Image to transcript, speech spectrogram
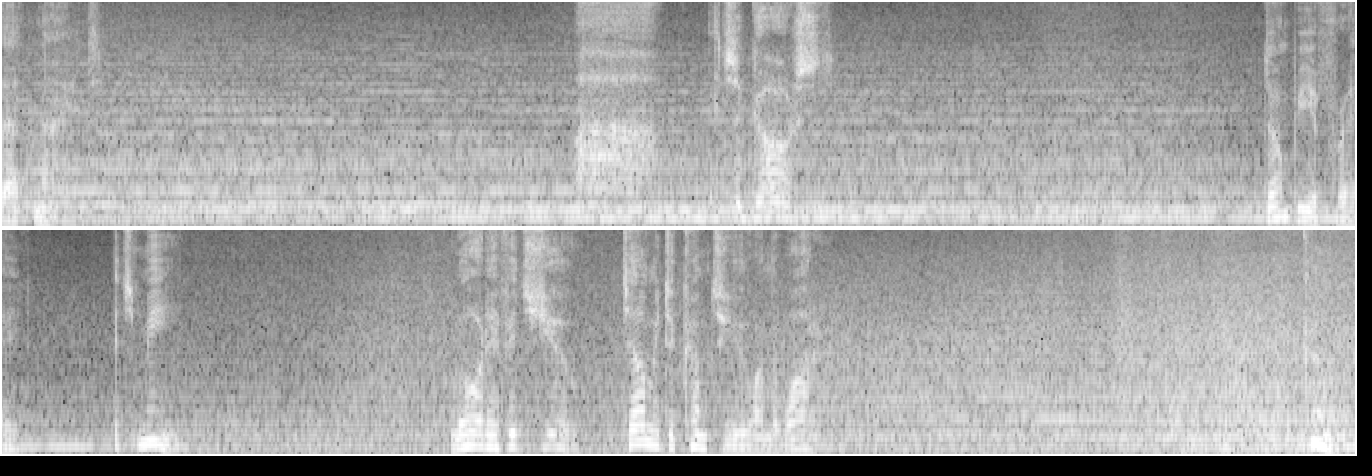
That night. Ah, it's a ghost. Don't be afraid. It's me. Lord, if it's you, tell me to come to you on the water. Come.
